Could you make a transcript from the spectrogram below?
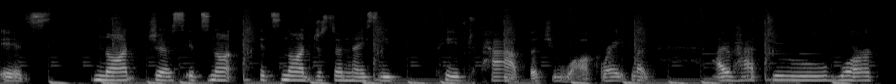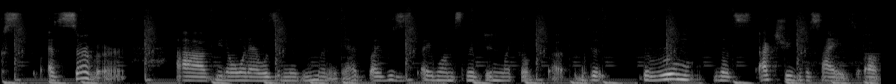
is not just it's not it's not just a nicely paved path that you walk, right? Like I've had to work as a server. Uh, you know, when I wasn't making money, I, I was I once lived in like a the the room that's actually the size of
